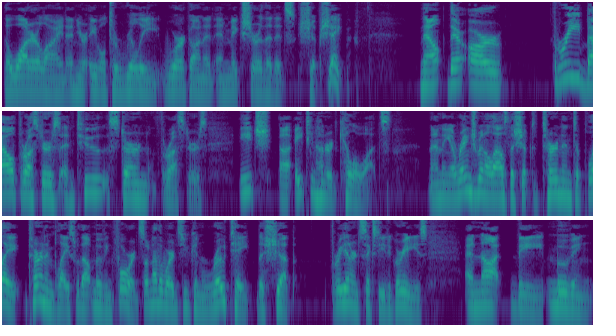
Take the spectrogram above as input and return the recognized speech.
the water line and you're able to really work on it and make sure that it's ship shape. Now, there are three bow thrusters and two stern thrusters, each uh, 1800 kilowatts. And the arrangement allows the ship to turn into play, turn in place without moving forward. So in other words, you can rotate the ship 360 degrees and not be moving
